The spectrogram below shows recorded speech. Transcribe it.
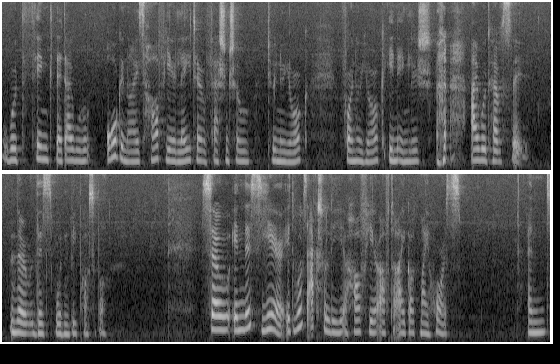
would think that I will organize half year later a fashion show to New York for New York in English, I would have said, no, this wouldn't be possible. So in this year, it was actually a half year after I got my horse. And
